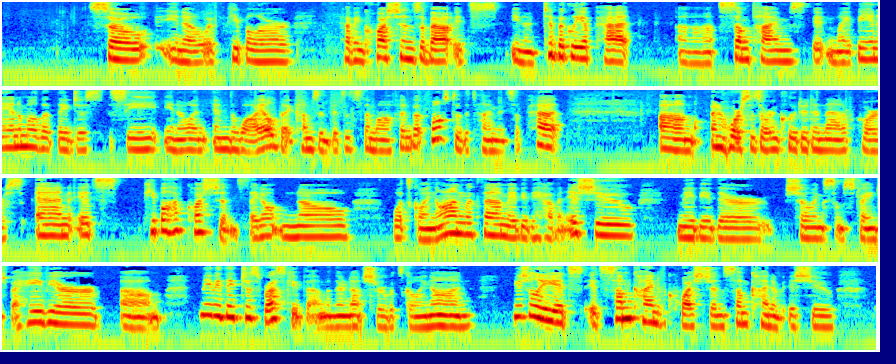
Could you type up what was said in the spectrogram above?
So, you know, if people are having questions about it's, you know, typically a pet, uh, sometimes it might be an animal that they just see, you know, in, in, the wild that comes and visits them often, but most of the time it's a pet. Um, and horses are included in that, of course. And it's people have questions. They don't know what's going on with them. Maybe they have an issue. Maybe they're showing some strange behavior. Um, maybe they just rescued them and they're not sure what's going on. Usually, it's it's some kind of question, some kind of issue.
